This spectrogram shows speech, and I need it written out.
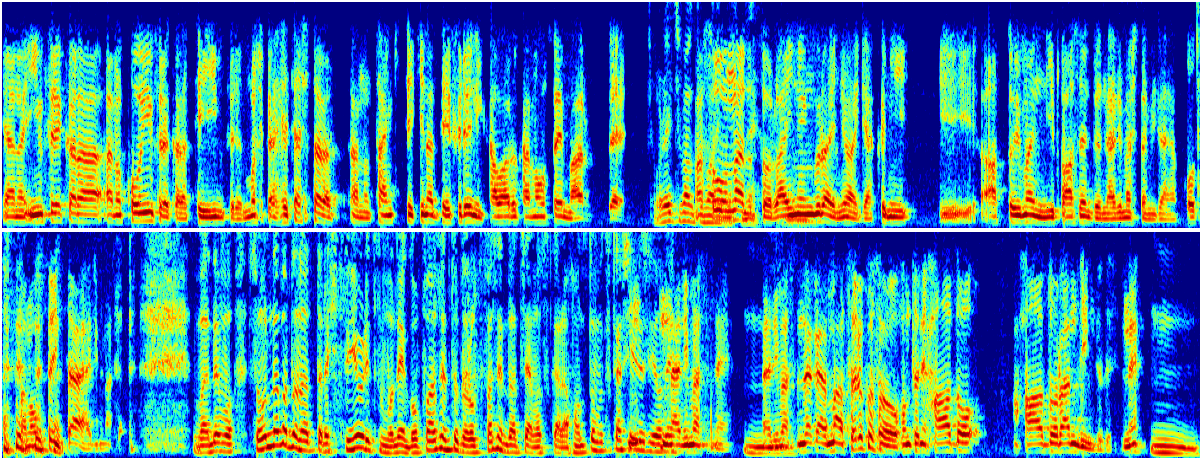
あのインフレからあの高インフレから低インフレもしくは下手したらあの短期的なデフレに変わる可能性もあるので、それ一番、そうなると来年ぐらいには逆に、うん、あっという間に2%になりましたみたいな可能性さえあります まあでも、そんなことになったら失業率もね、5%と6%になっちゃいますから、本当難しいですよね。なりますね。なります。だからまあ、それこそ本当にハード、ハードランディングですね。うん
